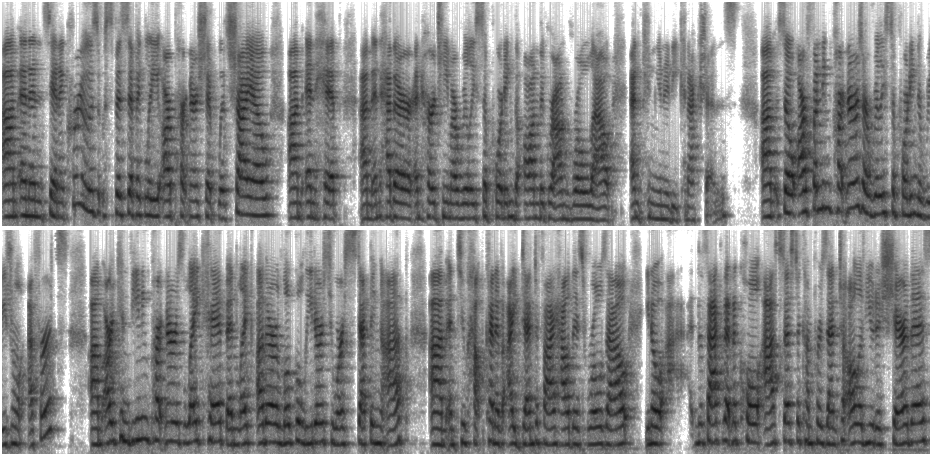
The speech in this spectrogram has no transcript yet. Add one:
um, and in Santa Cruz, specifically our partnership with Shio um, and HIP, um, and Heather and her team are really supporting the on-the-ground rollout and community connections. Um, so our funding partners are really supporting the regional efforts. Um, our convening partners like HIP and like other local leaders who are stepping up um, and to help kind of identify how this rolls out. You know, the fact that Nicole asked us to come present to all of you to share this.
